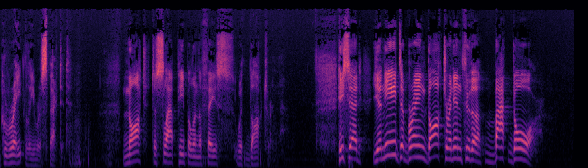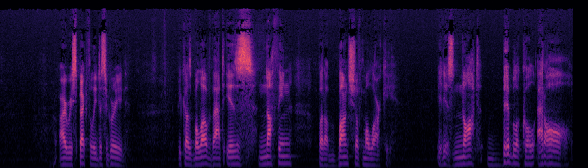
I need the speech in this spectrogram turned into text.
greatly respected not to slap people in the face with doctrine. He said, You need to bring doctrine in through the back door. I respectfully disagreed because, beloved, that is nothing but a bunch of malarkey. It is not biblical at all.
